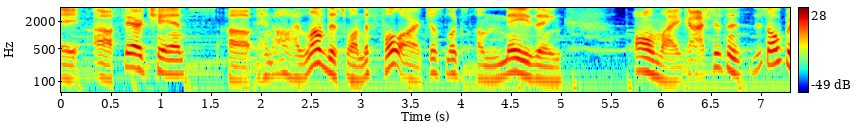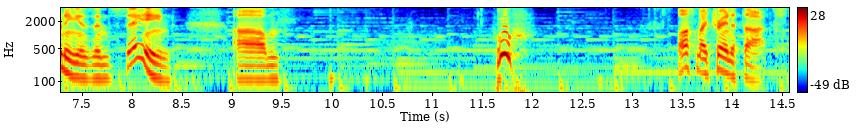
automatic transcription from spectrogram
a fair chance. Uh, and oh, I love this one. The full art just looks amazing. Oh my gosh, this is this opening is insane. Um, whew. Lost my train of thought.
